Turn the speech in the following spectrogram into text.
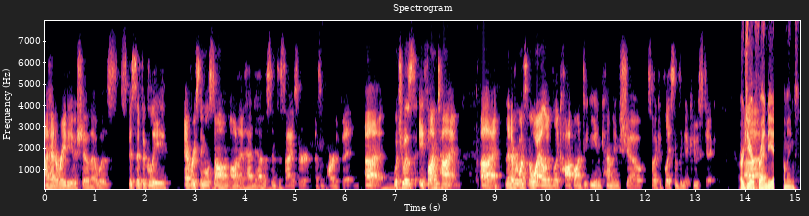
I had a radio show that was specifically every single song on it had to have a synthesizer as a part of it, uh, which was a fun time. Uh, and then every once in a while, I'd like hop onto Ian Cummings' show so I could play something acoustic, Our dear Uh, friend Ian Cummings.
